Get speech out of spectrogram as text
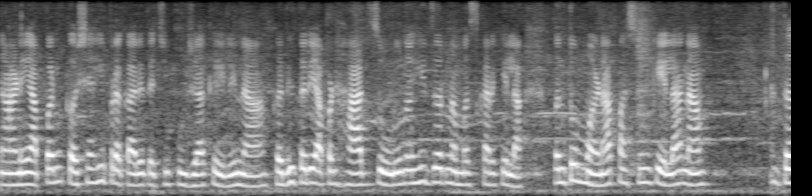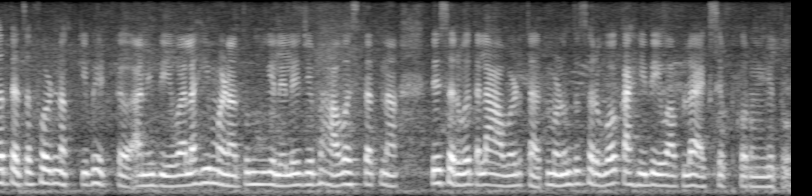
आणि आपण कशाही प्रकारे त्याची पूजा केली ना कधीतरी आपण हात जोडूनही जर नमस्कार केला पण तो मनापासून केला ना तर त्याचं फळ नक्की भेटतं. आणि देवालाही मनातून गेलेले जे भाव असतात ना ते सर्व त्याला आवडतात. म्हणून तो सर्व काही देव आपलं ॲक्सेप्ट करून घेतो.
